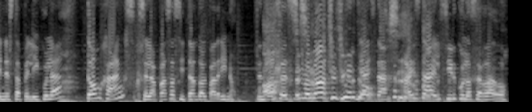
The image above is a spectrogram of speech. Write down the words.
en esta película, Tom Hanks se la pasa citando al padrino. Entonces, Ah, es verdad, sí es cierto. ya está. Sí, ahí está el círculo cerrado.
